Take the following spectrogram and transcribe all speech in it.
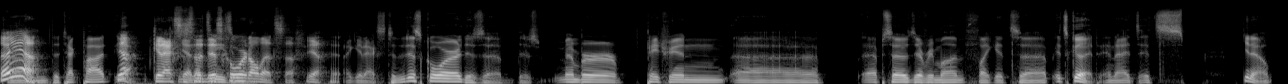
Oh yeah, um, the Tech Pod yeah. Get access Yeah, to the that's an easy Discord, all that stuff. Yeah. I get access to the Discord. There's a there's member Patreon uh, episodes every month. Like it's uh it's good, and it's it's you know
